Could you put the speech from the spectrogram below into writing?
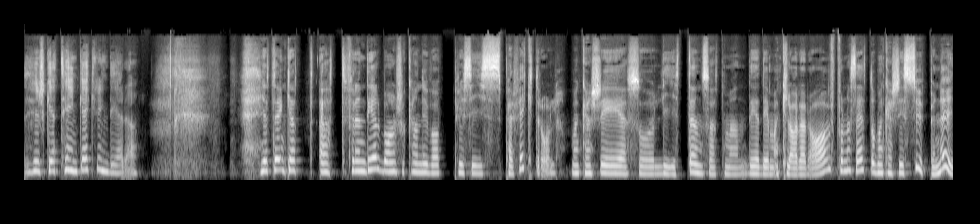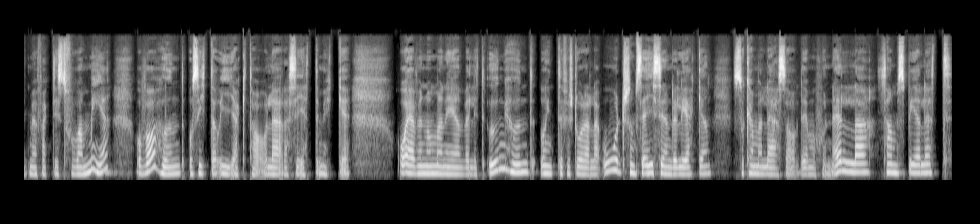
hur ska jag tänka kring det då? Jag tänker att att för en del barn så kan det ju vara precis perfekt roll. Man kanske är så liten så att man, det är det man klarar av på något sätt. Och man kanske är supernöjd med att faktiskt få vara med och vara hund och sitta och iaktta och lära sig jättemycket. Och även om man är en väldigt ung hund och inte förstår alla ord som sägs i den där leken så kan man läsa av det emotionella samspelet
